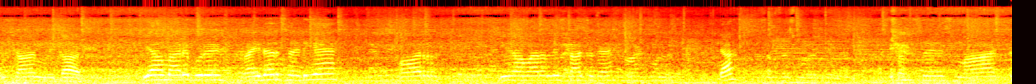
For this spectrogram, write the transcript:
ईशान विकास। ये हमारे पूरे राइडर्स रेडी है और ये हमारा लिस्ट आ चुका है। क्या? सबसे स्मार्ट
